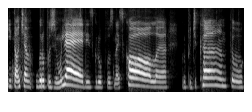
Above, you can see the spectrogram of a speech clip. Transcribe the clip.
Então, tinha grupos de mulheres, grupos na escola, grupo de canto.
